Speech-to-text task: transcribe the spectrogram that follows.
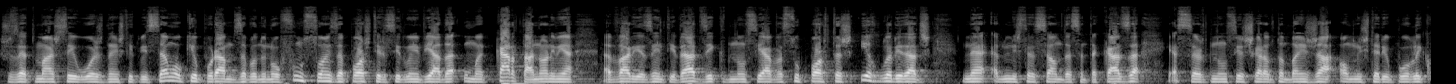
José Tomás saiu hoje da instituição, o que apurámos abandonou funções após ter sido enviada uma carta anónima a várias entidades e que denunciava supostas irregularidades na administração da Santa Casa. Essas denúncias chegaram também já ao Ministério Público.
